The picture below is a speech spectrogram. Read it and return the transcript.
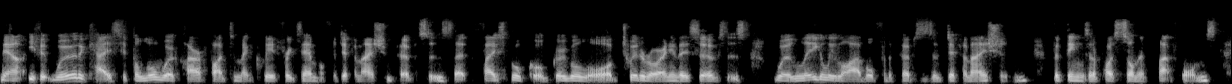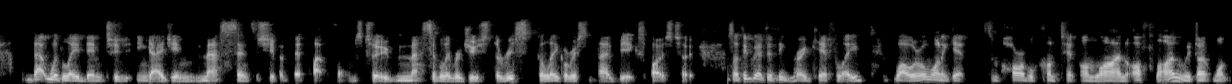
Now, if it were the case, if the law were clarified to make clear, for example, for defamation purposes, that Facebook or Google or Twitter or any of these services were legally liable for the purposes of defamation for things that are posted on their platforms, that would lead them to engage in mass censorship of their platforms to massively reduce the risk, the legal risk that they'd be exposed to. So I think we have to think very carefully while we all want to get some horrible content online, offline. We don't want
